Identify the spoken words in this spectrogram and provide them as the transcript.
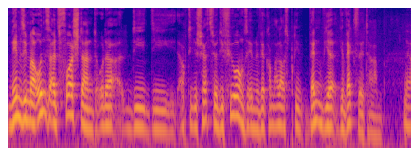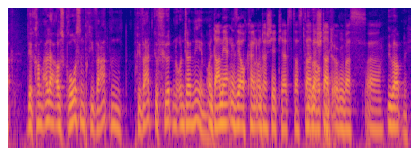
Nehmen Sie mal uns als Vorstand oder die, die, auch die Geschäftsführer, die Führungsebene. Wir kommen alle aus, wenn wir gewechselt haben. Ja. Wir kommen alle aus großen privaten, privat geführten Unternehmen. Und da merken Sie auch keinen Unterschied jetzt, dass da Überhaupt die Stadt nicht. irgendwas. Äh, Überhaupt nicht.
